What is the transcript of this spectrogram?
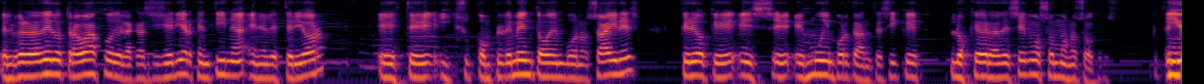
verdadero trabajo de la Cancillería Argentina en el exterior este, y su complemento en Buenos Aires, creo que es, es muy importante. Así que los que agradecemos somos nosotros. Y,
